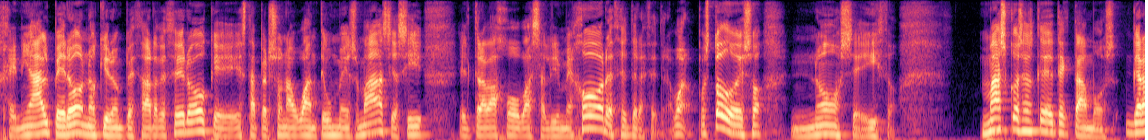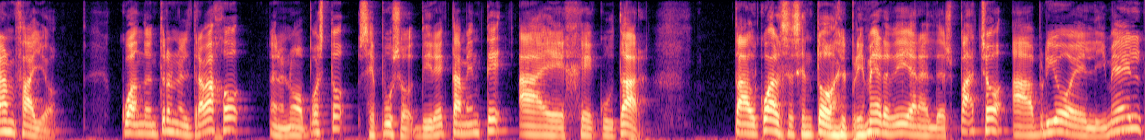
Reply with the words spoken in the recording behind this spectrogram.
genial, pero no quiero empezar de cero, que esta persona aguante un mes más y así el trabajo va a salir mejor, etcétera, etcétera. Bueno, pues todo eso no se hizo. Más cosas que detectamos. Gran fallo. Cuando entró en el trabajo, en el nuevo puesto, se puso directamente a ejecutar Tal cual se sentó el primer día en el despacho, abrió el email,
